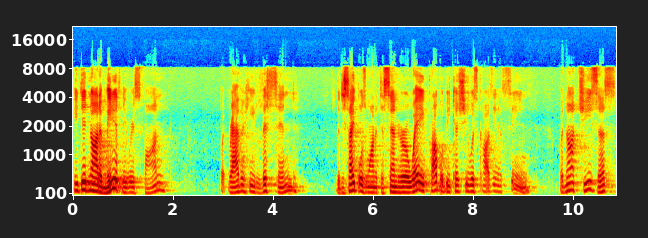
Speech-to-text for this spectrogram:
He did not immediately respond, but rather he listened. The disciples wanted to send her away, probably because she was causing a scene, but not Jesus.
